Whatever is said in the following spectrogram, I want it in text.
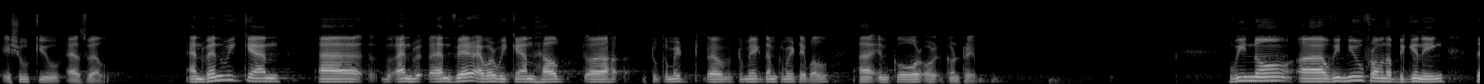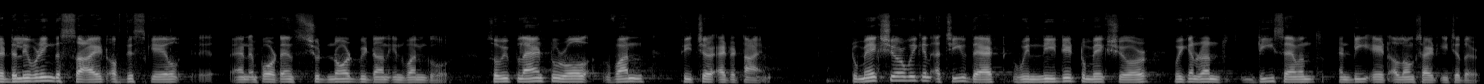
issue queue as well? And when we can, uh, and, and wherever we can help uh, to commit, uh, to make them committable uh, in core or contrib. We know, uh, we knew from the beginning that delivering the site of this scale uh, and importance should not be done in one go. So we planned to roll one feature at a time. To make sure we can achieve that, we needed to make sure we can run D7 and D8 alongside each other.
